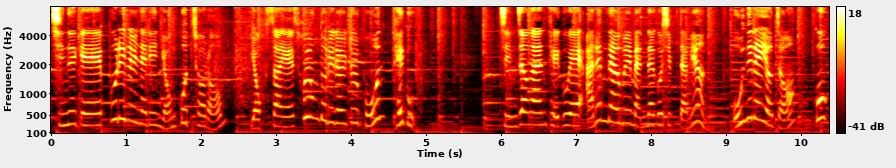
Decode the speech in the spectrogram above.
진흙에 뿌리를 내린 연꽃처럼 역사의 소용돌이를 뚫고 온 대구. 진정한 대구의 아름다움을 만나고 싶다면 오늘의 여정 꼭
